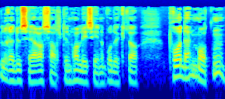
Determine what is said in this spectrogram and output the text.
redusere saltinnholdet i sine produkter. På den måten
